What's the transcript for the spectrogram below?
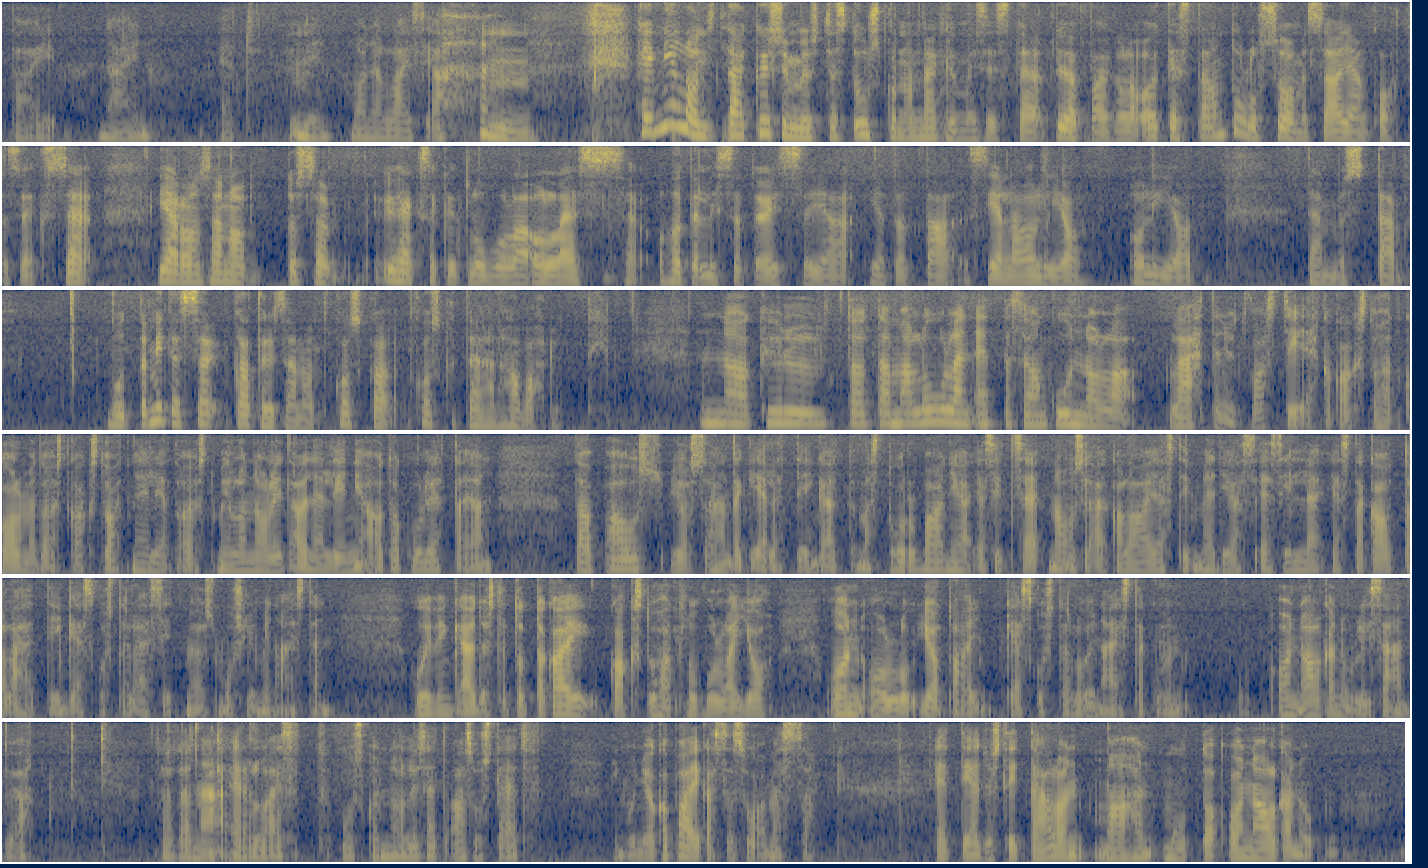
tai näin, että hyvin mm. monenlaisia. Mm. Hei, milloin tämä kysymys tästä uskonnon näkymisestä työpaikalla oikeastaan on tullut Suomessa ajankohtaiseksi? Sä, Jaron sanoi tuossa 90-luvulla olleessa hotellissa töissä ja, ja tota, siellä oli jo, oli jo tämmöistä. Mutta mitä sä Katri sanot, koska, koska tähän havahduttiin? No kyllä tota, mä luulen, että se on kunnolla lähtenyt vasta ehkä 2013-2014, milloin oli tällainen linja-autokuljettajan tapaus, jossa häntä kiellettiin käyttämässä turbaania ja sitten se nousi aika laajasti mediassa esille ja sitä kautta lähdettiin keskustelemaan sit myös musliminaisten huivin käytöstä. Totta kai 2000-luvulla jo on ollut jotain keskustelua näistä, kun on alkanut lisääntyä tota, nämä erilaiset uskonnolliset asusteet niin kuin joka paikassa Suomessa. Et tietysti täällä on maahanmuutto on alkanut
